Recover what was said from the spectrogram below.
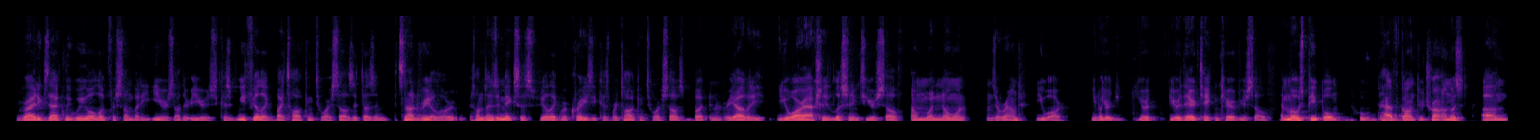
Right, exactly. We all look for somebody ears, other ears, because we feel like by talking to ourselves, it doesn't, it's not real. Or sometimes it makes us feel like we're crazy because we're talking to ourselves. But in reality, you are actually listening to yourself. And when no one's around, you are. You know, you're you're you're there taking care of yourself. And most people who have gone through traumas um,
